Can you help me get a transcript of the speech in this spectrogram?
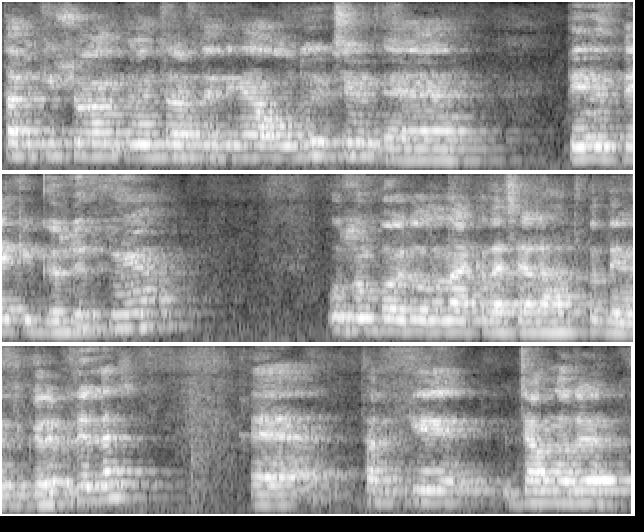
Tabii ki şu an ön tarafta bina olduğu için e, deniz belki gözükmüyor. Uzun boylu olan arkadaşlar rahatlıkla denizi görebilirler. E, tabii ki camları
